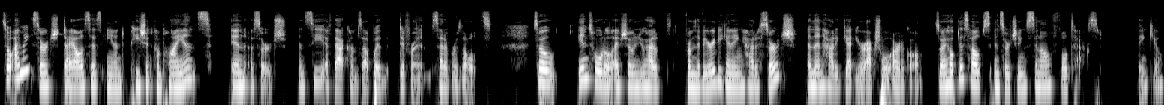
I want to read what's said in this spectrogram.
So I might search dialysis and patient compliance in a search and see if that comes up with different set of results. So in total, I've shown you how from the very beginning how to search and then how to get your actual article. So I hope this helps in searching CINAHL full text. Thank you.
